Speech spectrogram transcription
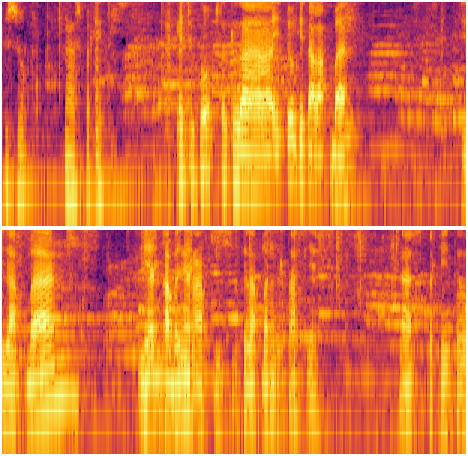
Tusuk. Nah, seperti itu. Oke, cukup. Setelah itu kita lakban. Dilakban biar kabelnya rapi lakban kertas ya. Nah seperti itu.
